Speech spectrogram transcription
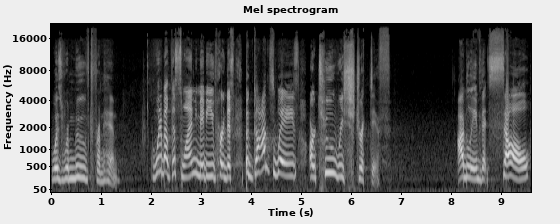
was removed from him. What about this one? Maybe you've heard this, but God's ways are too restrictive. I believe that Saul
